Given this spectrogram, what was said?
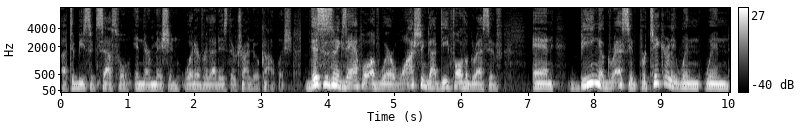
uh, to be successful in their mission, whatever that is they're trying to accomplish. This is an example of where Washington got default aggressive and being aggressive, particularly when when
